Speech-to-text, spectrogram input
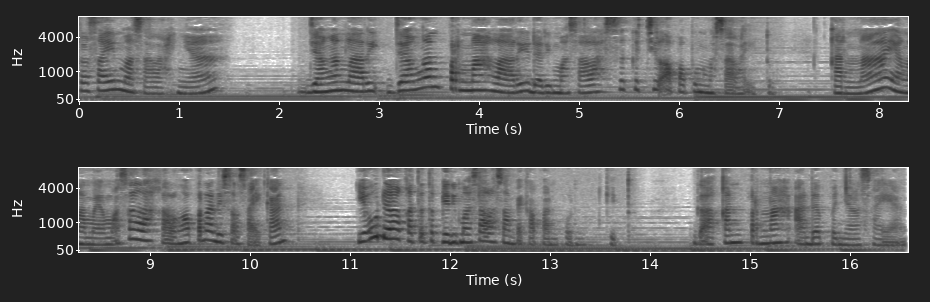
selesain masalahnya jangan lari jangan pernah lari dari masalah sekecil apa pun masalah itu. Karena yang namanya masalah kalau nggak pernah diselesaikan ya udah akan tetap jadi masalah sampai kapan pun gitu gak akan pernah ada penyelesaian.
